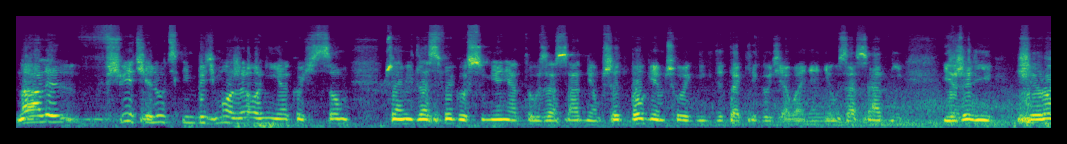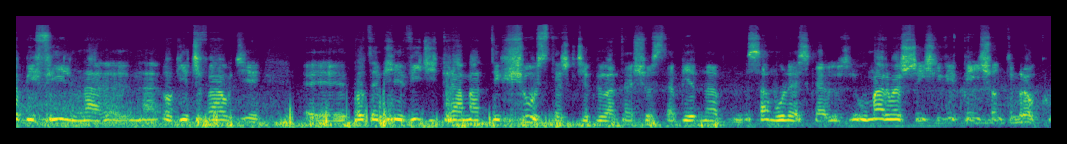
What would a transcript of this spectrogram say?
No ale w świecie ludzkim być może oni jakoś są, przynajmniej dla swego sumienia to uzasadnią. Przed Bogiem człowiek nigdy takiego działania nie uzasadni. Jeżeli się robi film na, na Ogieczwałdzie, e, potem się widzi dramat tych sióstr też, gdzie była ta siostra biedna Samuleska, umarła szczęśliwie w 50 roku.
